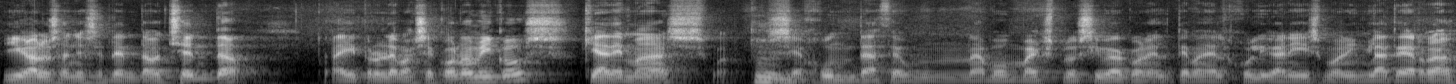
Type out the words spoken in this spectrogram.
llega a los años 70-80, hay problemas económicos, que además bueno, Hmm. se junta, hace una bomba explosiva con el tema del hooliganismo en Inglaterra,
